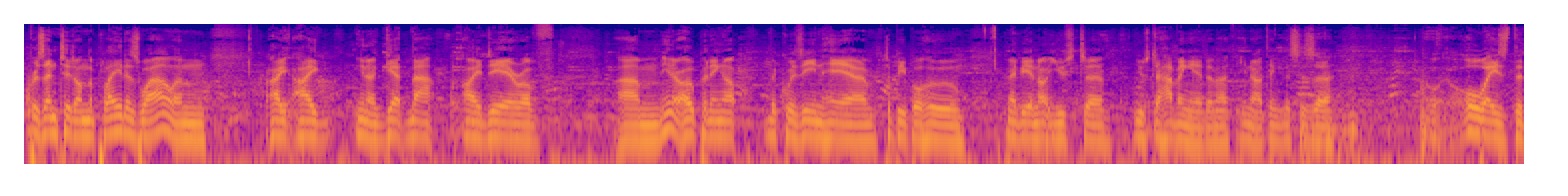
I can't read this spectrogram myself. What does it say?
presented on the plate as well, and I, I you know get that idea of um, you know opening up the cuisine here to people who maybe are not used to used to having it, and I, you know, I think this is a always the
